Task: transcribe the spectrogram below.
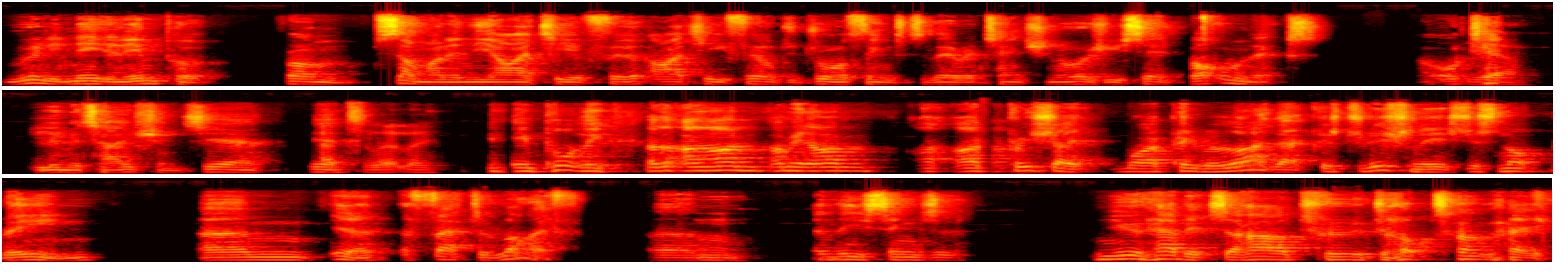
really need an input from someone in the IT, IT field to draw things to their attention, or as you said, bottlenecks or yeah. limitations. Yeah, yeah, absolutely. Importantly, and I'm, I mean, I'm, I appreciate why people are like that because traditionally it's just not been, um, you know, a fact of life, um, mm. and these things are new habits are hard to adopt, aren't they?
